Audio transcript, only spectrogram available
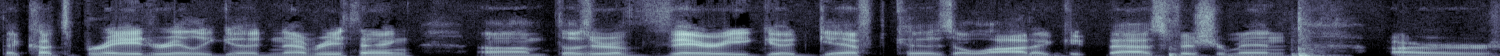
that cuts braid really good and everything. Um, those are a very good gift because a lot of bass fishermen are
